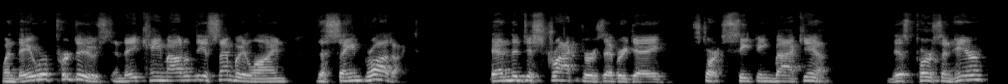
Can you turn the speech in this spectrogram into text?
When they were produced and they came out of the assembly line, the same product, then the distractors every day start seeping back in. This person here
